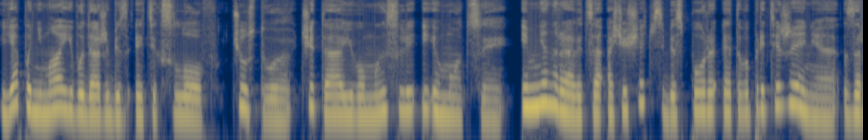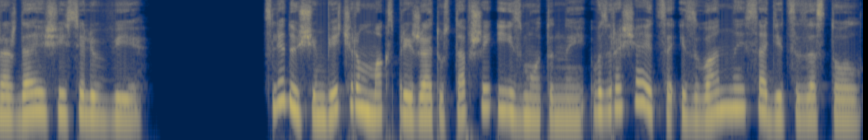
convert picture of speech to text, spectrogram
Я понимаю его даже без этих слов, чувствую, читаю его мысли и эмоции. И мне нравится ощущать в себе споры этого притяжения, зарождающейся любви. Следующим вечером Макс приезжает уставший и измотанный, возвращается из ванной, садится за стол.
